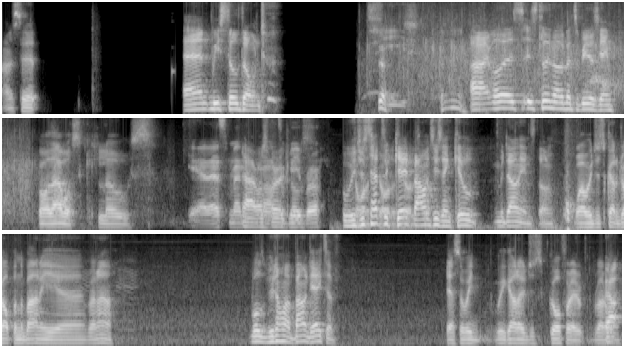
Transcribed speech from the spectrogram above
That's it. And we still don't. Alright, well, it's, it's still not meant to be this game. Bro, that was close. Yeah, that's meant That was very to be, bro. But we Go, just let's have to let's get let's bounties and kill medallions, though. Well, we just gotta drop on the bounty uh, right now. Well, we don't have bounty active. Yeah, so we we gotta just go for it right Yeah. away.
